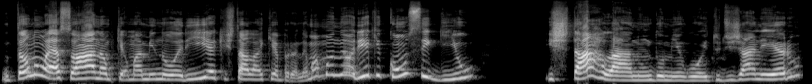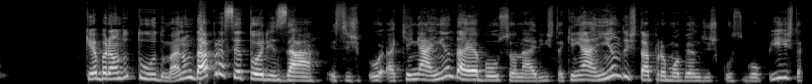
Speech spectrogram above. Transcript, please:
Então não é só, ah, não, porque é uma minoria que está lá quebrando. É uma minoria que conseguiu estar lá num domingo 8 de janeiro quebrando tudo. Mas não dá para setorizar esses, quem ainda é bolsonarista, quem ainda está promovendo discurso golpista,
